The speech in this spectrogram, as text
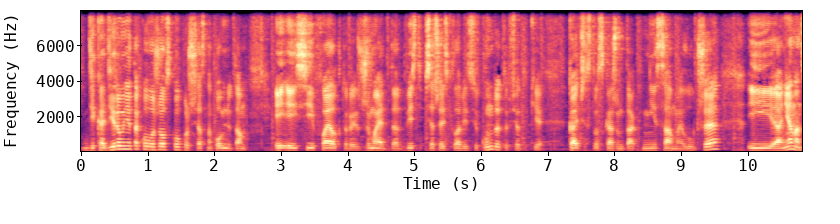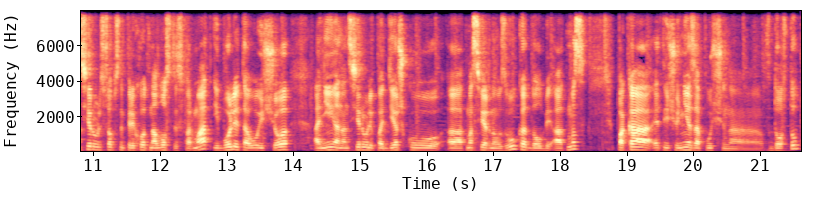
декодирования такого жесткого, потому что сейчас напомню, там AAC файл, который сжимает до 256 килобит в секунду, это все-таки качество, скажем так, не самое лучшее. И они анонсировали, собственно, переход на lossless формат, и более того, еще они анонсировали поддержку э, атмосферного звука Dolby Atmos. Пока это еще не запущено в доступ,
